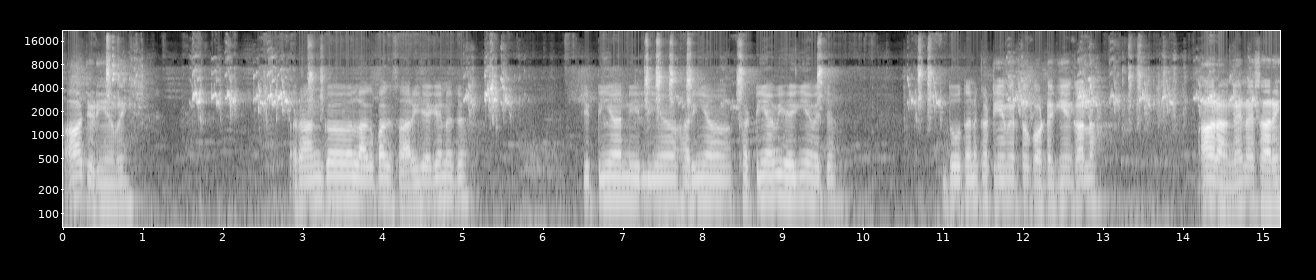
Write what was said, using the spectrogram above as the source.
ਆਹ ਚਿੜੀਆਂ ਬਈ। ਰੰਗ ਲਗਭਗ ਸਾਰੇ ਹੈਗੇ ਇਹਨਾਂ 'ਚ। ਚਿੱਟੀਆਂ, ਨੀਲੀਆਂ, ਹਰੀਆਂ, ਖੱਟੀਆਂ ਵੀ ਹੈਗੀਆਂ ਵਿੱਚ। ਦੋ ਤਿੰਨ ਖੱਟੀਆਂ ਮੇਰੇ ਤੋਂ ਕੱਢ ਗਈਆਂ ਕੱਲ ਆਹ ਰੰਗ ਇਹਨਾਂ ਸਾਰੇ।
